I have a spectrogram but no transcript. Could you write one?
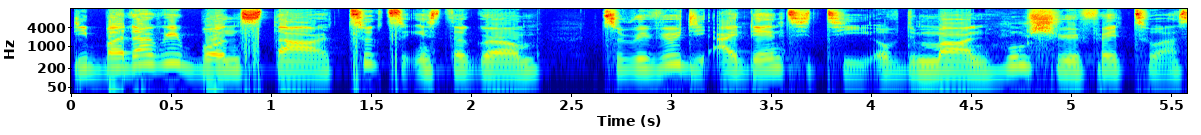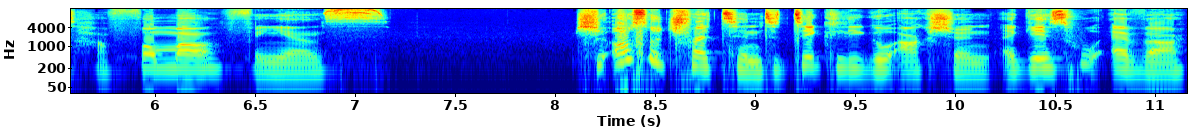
the Badagry born star took to Instagram to reveal the identity of the man whom she referred to as her former fiance. She also threatened to take legal action against whoever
